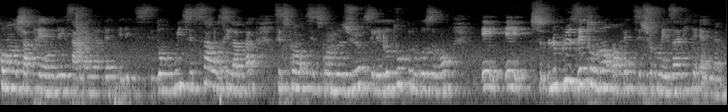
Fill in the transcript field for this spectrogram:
comment j'appréhendais sa manière d'être et d'exister. Donc, oui, c'est ça aussi l'impact, c'est ce qu'on ce qu'on mesure, c'est les retours que nous recevons. Et, et le plus étonnant, en fait, c'est sur mes invités elles-mêmes.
